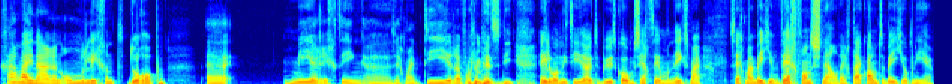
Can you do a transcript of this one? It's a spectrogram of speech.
Gaan wij naar een onderliggend dorp, uh, meer richting uh, zeg maar dieren, voor de mensen die helemaal niet hier uit de buurt komen, zegt helemaal niks, maar zeg maar een beetje weg van de snelweg. Daar kwam het een beetje op neer.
